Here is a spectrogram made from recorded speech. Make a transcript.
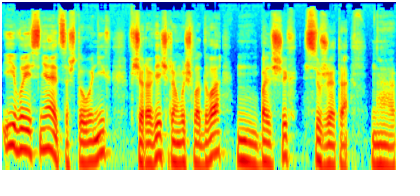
и выясняется, что у них вчера вечером вышло два больших сюжета. А,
